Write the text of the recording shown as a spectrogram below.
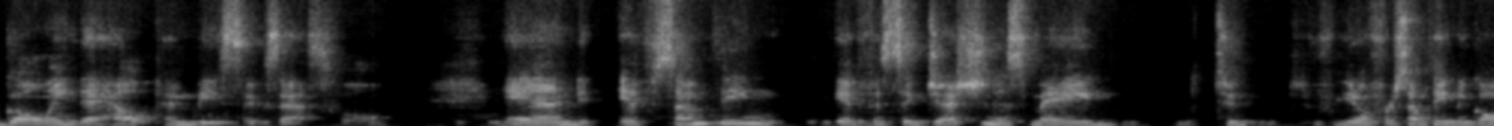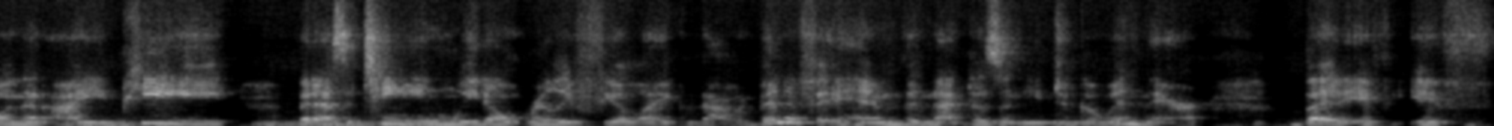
going to help him be successful. And if something, if a suggestion is made to, you know, for something to go in that IEP, but as a team, we don't really feel like that would benefit him, then that doesn't need to go in there. But if, if,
